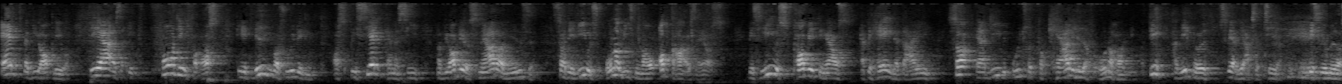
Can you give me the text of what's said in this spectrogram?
alt, hvad vi oplever. Det er altså et fordel for os. Det er et led i vores udvikling. Og specielt kan man sige, når vi oplever smerter og lidelse, så er det livets undervisning og opdragelse af os. Hvis livets påvirkning af os er behagelig og dejlig, så er livet udtryk for kærlighed og for underholdning. Og det har vi ikke noget svært ved at acceptere, hvis vi møder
